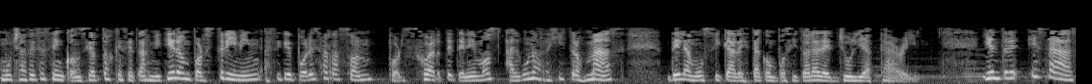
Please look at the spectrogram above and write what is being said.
muchas veces en conciertos que se transmitieron por streaming, así que por esa razón, por suerte, tenemos algunos registros más de la música de esta compositora de Julia Perry. Y entre esas,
